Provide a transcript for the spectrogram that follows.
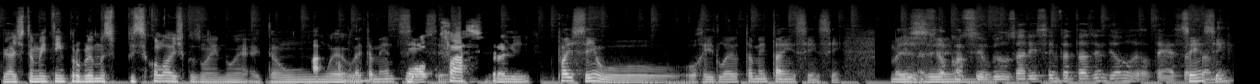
O gajo também tem problemas psicológicos, não é? Não é? Então Ah, é completamente, um sim, sim. fácil para ali. Pois sim, o, o Riddler também tem, sim, sim. Mas, Mas ele eh, conseguiu usar isso em vantagem dele, ele tem essa sim, fama sim.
